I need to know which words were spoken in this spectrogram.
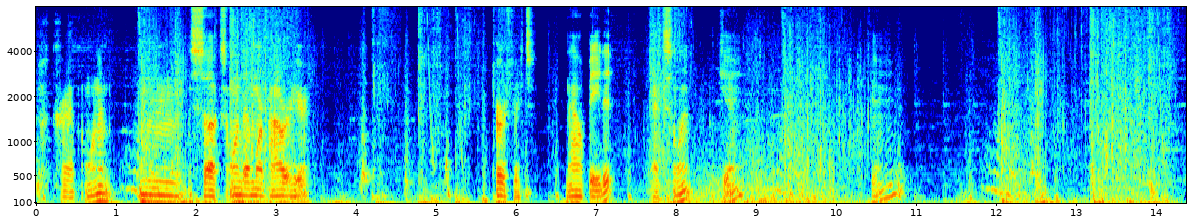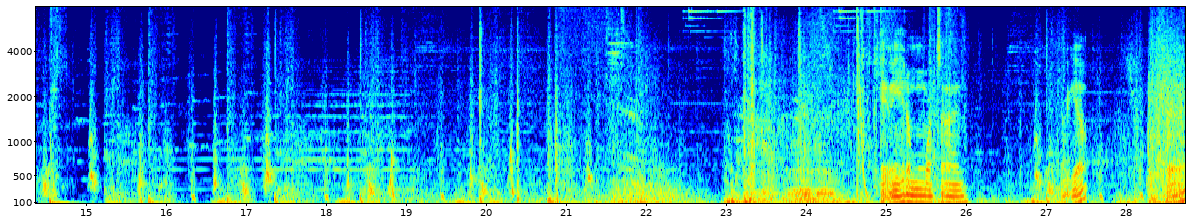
Oh, crap, I want him. Mm, sucks. I want to have more power here. Perfect. Now bait it. Excellent. Okay. Okay. We hit him one more time. There we go. Okay.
